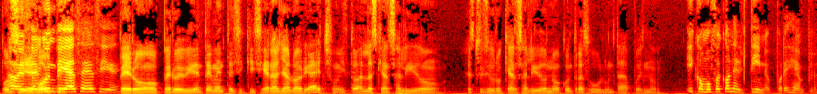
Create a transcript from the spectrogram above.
por a si si algún golpe. día se decide. Pero, pero evidentemente si quisiera ya lo habría hecho. Y todas las que han salido, estoy seguro que han salido no contra su voluntad, pues no. ¿Y cómo fue con el Tino, por ejemplo?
